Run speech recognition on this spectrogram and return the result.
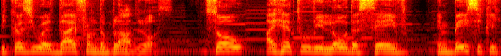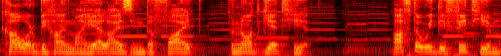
because you will die from the blood loss. So I had to reload a save and basically cower behind my allies in the fight to not get hit. After we defeat him,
